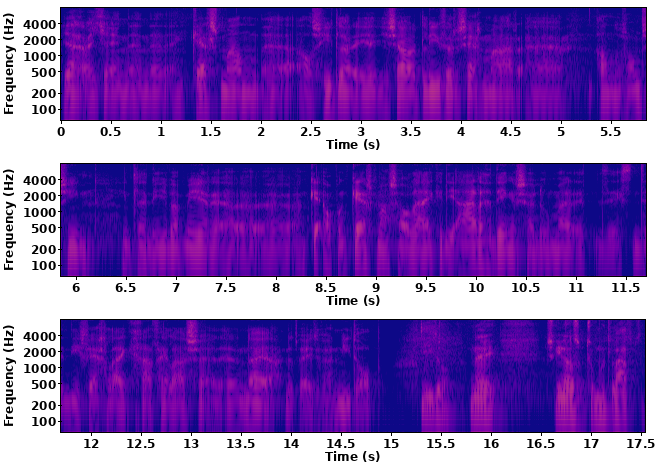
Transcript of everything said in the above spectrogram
ja, weet je, een, een, kerstman eh, als Hitler, je, je zou het liever zeg maar eh, andersom zien. Hitler die wat meer eh, eh, een, op een kerstman zou lijken, die aardige dingen zou doen. Maar het, die vergelijking gaat helaas, eh, eh, nou ja, dat weten we, niet op. Niet op. Nee, misschien als we toe moeten laten op de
